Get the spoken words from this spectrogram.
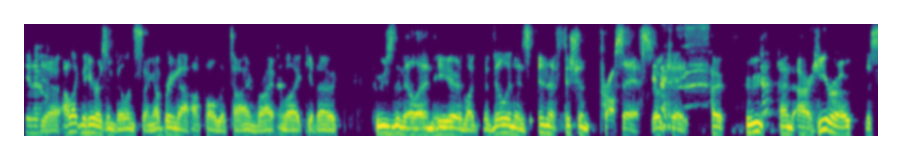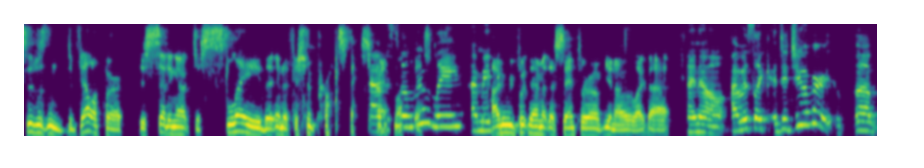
You know. yeah, I like the heroes and villains thing. I bring that up all the time, right? Like, you know, who's the villain here? Like the villain is inefficient process. Okay. How, who and our hero, the citizen developer, is setting out to slay the inefficient process. Like. Absolutely. I mean, How do we put them at the center of, you know, like that? I know. I was like, did you ever? Uh,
